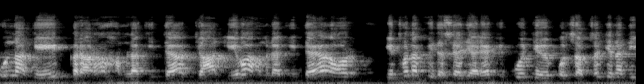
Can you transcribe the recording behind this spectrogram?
ਉਹਨਾਂ ਤੇ ਕਰਾਰਾ ਹਮਲਾ ਕੀਤਾ ਜਾਨ ਲੇਵਾ ਹਮਲਾ ਕੀਤਾ, ਔਰ ਇੱਥੋਂ ਤੱਕ ਵੀ ਦੱਸਿਆ ਜਾ ਰਿਹਾ ਕਿ ਕੁਝ ਪੁਲਿਸ ਅਫਸਰ ਜਿਨ੍ਹਾਂ ਦੀ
